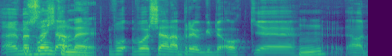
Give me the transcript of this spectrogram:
nej, men vår, kära, kommer- vår, vår kära brugd och eh, Mm. ja,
